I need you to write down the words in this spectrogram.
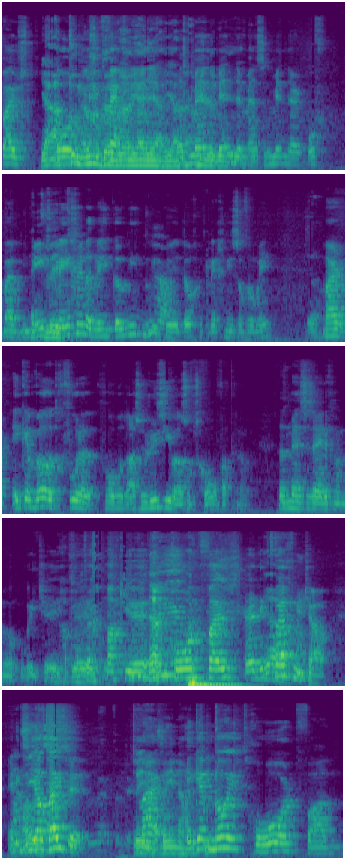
vuist. Ja, Gewoon toen een minder, gevecht. eh, ja, ja, ja. dat men, minder, minder mensen minder, of we hebben het niet meegekregen, dat weet ik ook niet. Ja. Ik weet toch, we kregen niet zoveel mee. Ja. Maar ik heb wel het gevoel dat bijvoorbeeld als er ruzie was op school of wat dan ook, dat mensen zeiden van, oh, weet je, ik, eh, ik pak je Ja. gewoon vuist en ik Ja. vecht met jou. En ik zie jou buiten. Twee Maar benen, ik heb nooit gehoord van,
